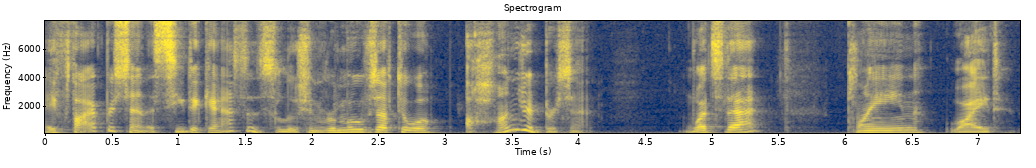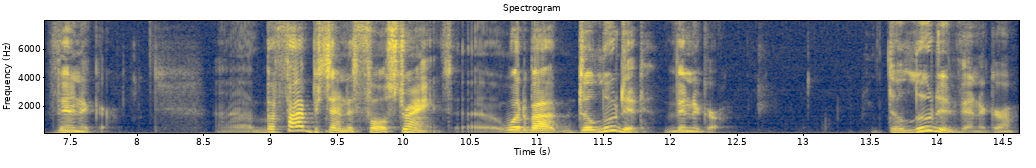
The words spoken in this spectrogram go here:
a 5% acetic acid solution removes up to 100%. What's that? Plain white vinegar. Uh, but 5% is full strength. Uh, what about diluted vinegar? Diluted vinegar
